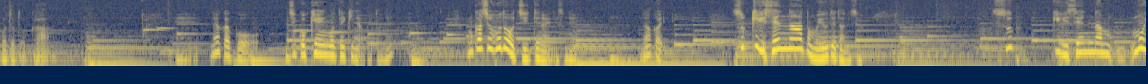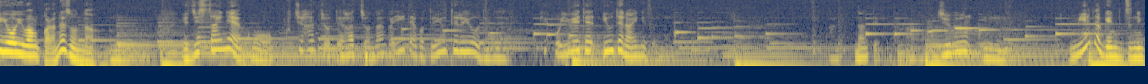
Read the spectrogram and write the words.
こととか、えー、なんかこう自己嫌悪的なことね。昔ほど陥ってないですね、うん、なんかすっきりせんなとも言うてたんですよ。すっきりせんなもよう言わんからねそんな、うん、いや実際ねこう口八丁手八丁なんか言いたいこと言うてるようでね結構言えて言うてないんですよね。なんていうのかな。自分、うん、見えた現実に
